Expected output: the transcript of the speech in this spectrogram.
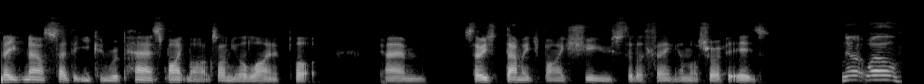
they've now said that you can repair spike marks on your line of putt. Um, so is damage by shoes still a thing? I'm not sure if it is. No, well,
